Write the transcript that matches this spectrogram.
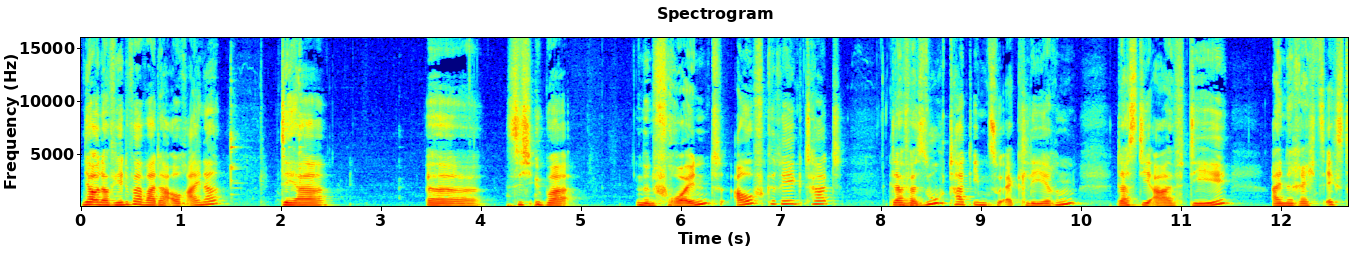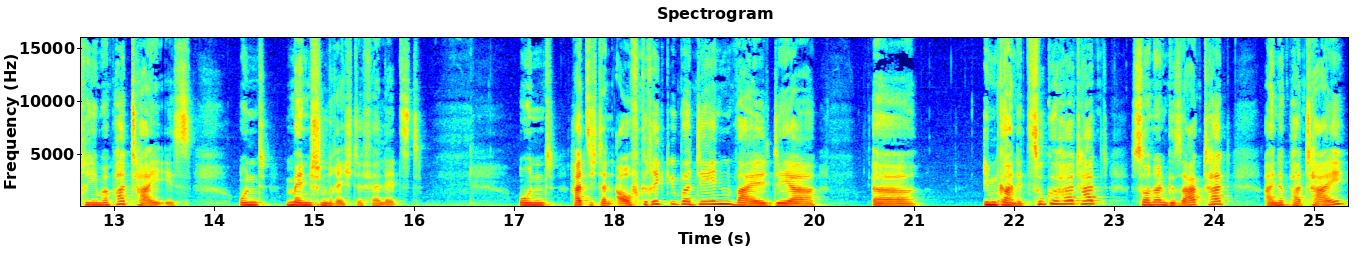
Ja, und auf jeden Fall war da auch einer, der äh, sich über einen Freund aufgeregt hat, der versucht hat, ihm zu erklären, dass die AfD eine rechtsextreme Partei ist und Menschenrechte verletzt. Und hat sich dann aufgeregt über den, weil der äh, ihm gar nicht zugehört hat, sondern gesagt hat, eine Partei,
